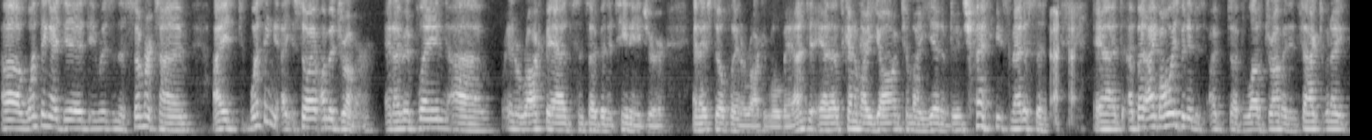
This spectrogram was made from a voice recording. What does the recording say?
uh, one thing I did, it was in the summertime. I one thing. So I, I'm a drummer, and I've been playing uh, in a rock band since I've been a teenager, and I still play in a rock and roll band, and that's kind of my yang to my yin of doing Chinese medicine. And uh, but I've always been into. I've, I've loved drumming. In fact, when I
